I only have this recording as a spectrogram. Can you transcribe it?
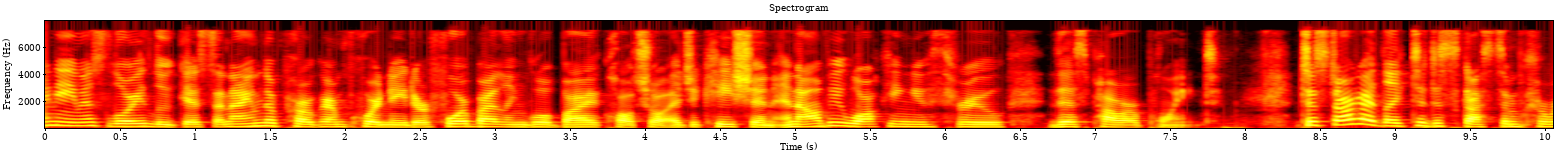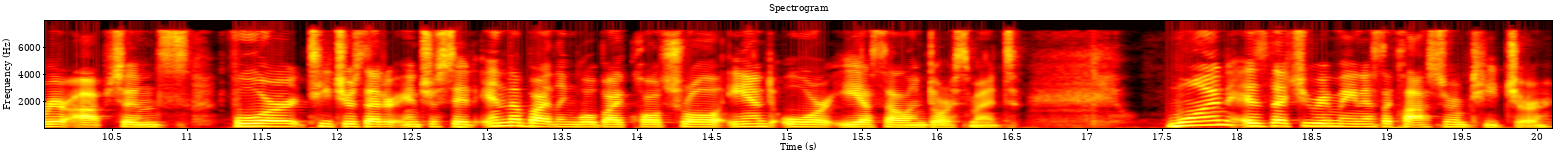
My name is Lori Lucas, and I am the program coordinator for bilingual bicultural education, and I'll be walking you through this PowerPoint. To start, I'd like to discuss some career options for teachers that are interested in the bilingual bicultural and or ESL endorsement. One is that you remain as a classroom teacher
